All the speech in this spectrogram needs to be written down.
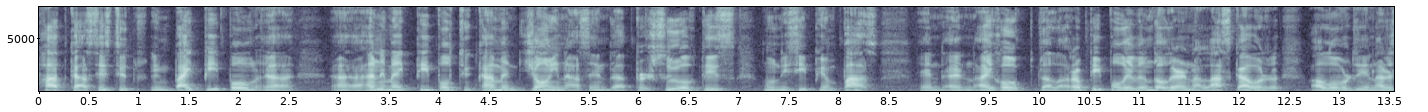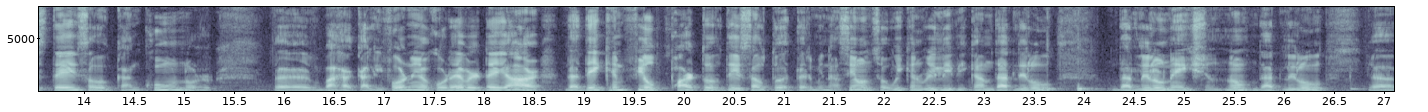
podcast is to invite people, uh, uh animate people to come and join us in the pursuit of this Municipio en Paz. And, and I hope that a lot of people, even though they're in Alaska or all over the United States or Cancun or uh, Baja California, wherever they are, that they can feel part of this autodeterminación. So we can really become that little, that little nation, no, that little uh,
